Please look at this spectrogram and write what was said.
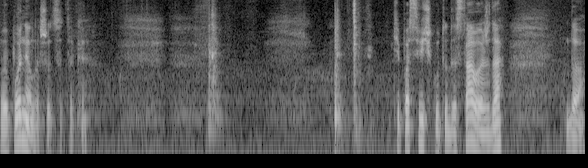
Ви поняли, що це таке? Типа свічку туди ставиш, да? Да,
